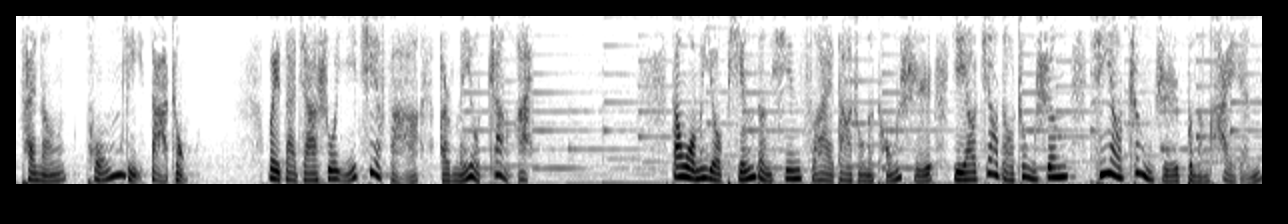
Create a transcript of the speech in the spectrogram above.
才能同理大众，为大家说一切法而没有障碍。当我们有平等心、慈爱大众的同时，也要教导众生，心要正直，不能害人。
